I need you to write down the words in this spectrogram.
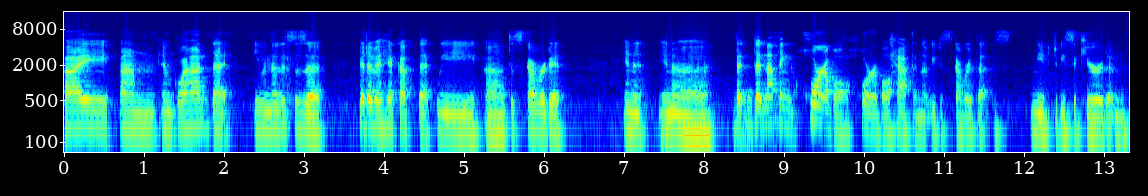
I um, am glad that even though this is a bit of a hiccup, that we uh, discovered it in a in a that that nothing horrible horrible happened. That we discovered that this needed to be secured and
